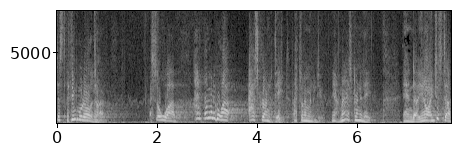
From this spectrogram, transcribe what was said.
just I think about her all the time. So uh, I'm, I'm going to go out, ask her on a date. That's what I'm going to do. Yeah, I'm going to ask her on a date. And uh, you know, I just uh,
